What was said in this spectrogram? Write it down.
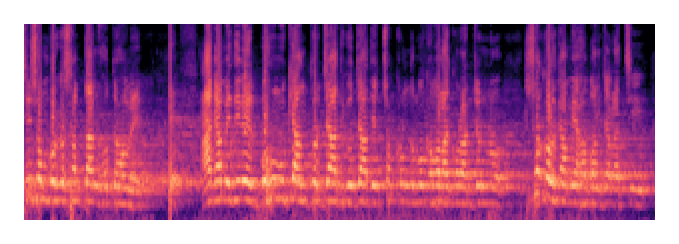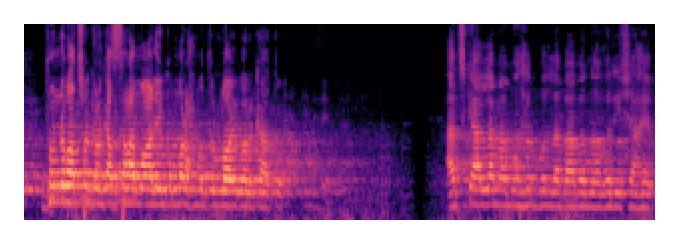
সে সম্পর্কে সাবধান হতে হবে। আগামী দিনের বহুমুখী আন্তর্জাতিক ও জাতীয় চক্রান্ত মোকাবেলা করার জন্য সকলকে আমি আহ্বান জানাচ্ছি। ধন্যবাদ সকলকে। আসসালামু আলাইকুম রহমতুল্লাহ আজকে আল্লামা মুহিবুল্লাহ বাবু নগরী সাহেব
